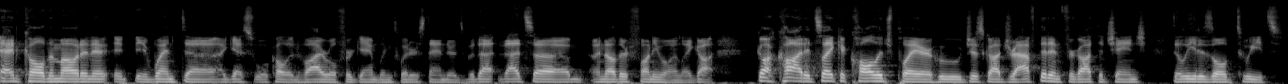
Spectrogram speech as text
Ed called him out, and it it, it went. Uh, I guess we'll call it viral for gambling Twitter standards. But that that's um, another funny one. Like got got caught. It's like a college player who just got drafted and forgot to change, delete his old tweets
